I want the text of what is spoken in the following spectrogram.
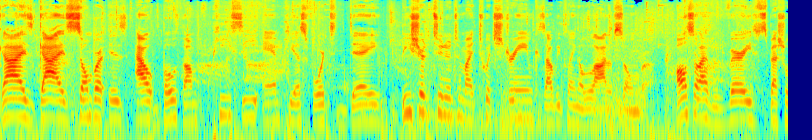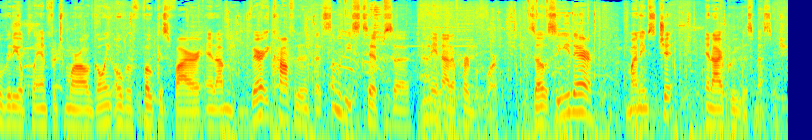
Guys, guys, Sombra is out both on PC and PS4 today. Be sure to tune into my Twitch stream because I'll be playing a lot of Sombra. Also, I have a very special video planned for tomorrow going over Focus Fire, and I'm very confident that some of these tips uh, you may not have heard before. So, see you there. My name's Chit, and I approve this message.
